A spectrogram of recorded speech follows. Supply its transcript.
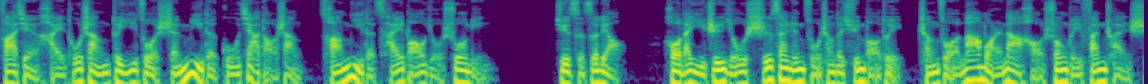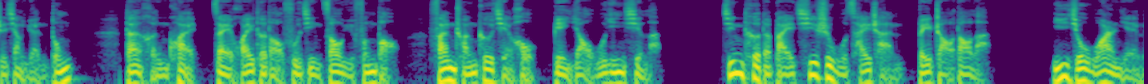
发现海图上对一座神秘的骨架岛上藏匿的财宝有说明。据此资料，后来一支由十三人组成的寻宝队乘坐拉莫尔纳号双桅帆船驶向远东，但很快在怀特岛附近遭遇风暴，帆船搁浅后便杳无音信了。金特的百七十五财产被找到了。一九五二年，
